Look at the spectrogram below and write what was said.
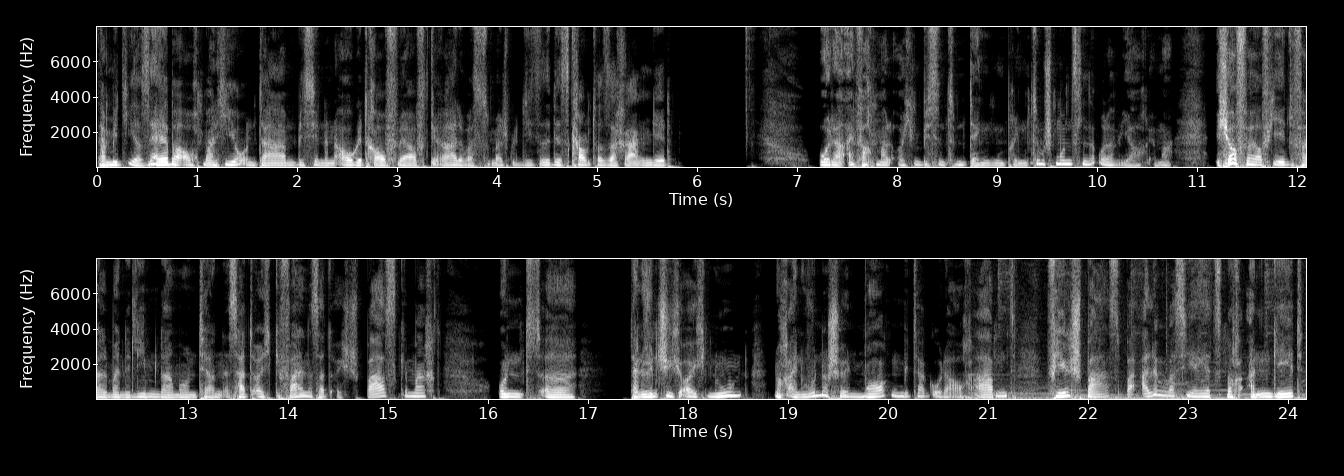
damit ihr selber auch mal hier und da ein bisschen ein Auge drauf werft, gerade was zum Beispiel diese Discounter-Sache angeht. Oder einfach mal euch ein bisschen zum Denken bringen, zum Schmunzeln oder wie auch immer. Ich hoffe auf jeden Fall, meine lieben Damen und Herren, es hat euch gefallen, es hat euch Spaß gemacht und äh, dann wünsche ich euch nun noch einen wunderschönen Morgen, Mittag oder auch Abend. Viel Spaß bei allem, was hier jetzt noch angeht.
